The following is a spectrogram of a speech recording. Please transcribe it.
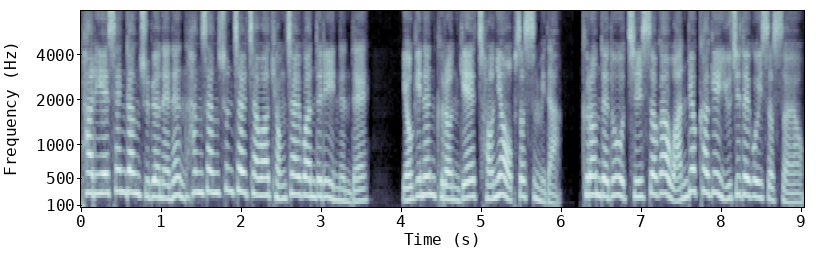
파리의 생강 주변에는 항상 순찰차와 경찰관들이 있는데 여기는 그런 게 전혀 없었습니다. 그런데도 질서가 완벽하게 유지되고 있었어요.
